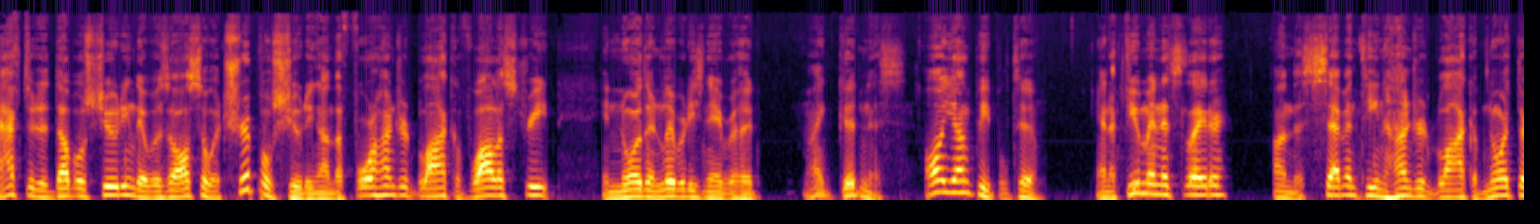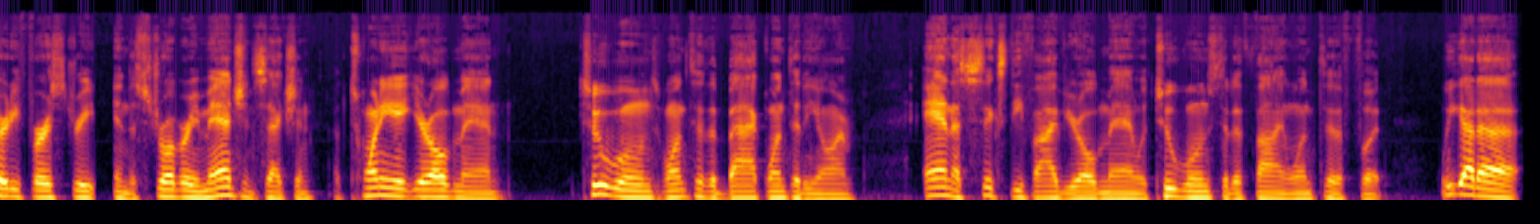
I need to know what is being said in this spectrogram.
After the double shooting, there was also a triple shooting on the 400 block of Wallace Street in Northern Liberties neighborhood. My goodness. All young people, too. And a few minutes later, on the 1700 block of North 31st Street in the Strawberry Mansion section, a 28 year old man, two wounds, one to the back, one to the arm, and a 65 year old man with two wounds to the thigh and one to the foot. We got to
